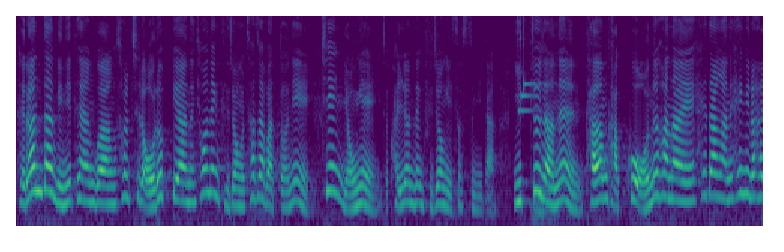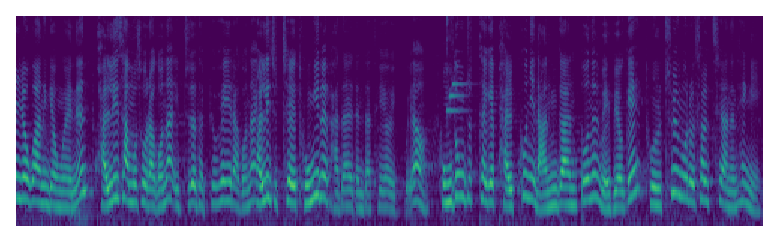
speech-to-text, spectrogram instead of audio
베란다 미니 태양광 설치를 어렵게 하는 현행 규정을 찾아봤더니 시행령에 관련된 규정이 있었습니다. 입주자는 다음 각호 어느 하나에 해당하는 행위를 하려고 하는 경우에는 관리사무소라거나 입주자 대표 회의라거나 관리 주체의 동의를 받아야 된다 되어 있고요. 공동주택의 발코니 난간 또는 외벽에 돌출물을 설치하는 행위.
